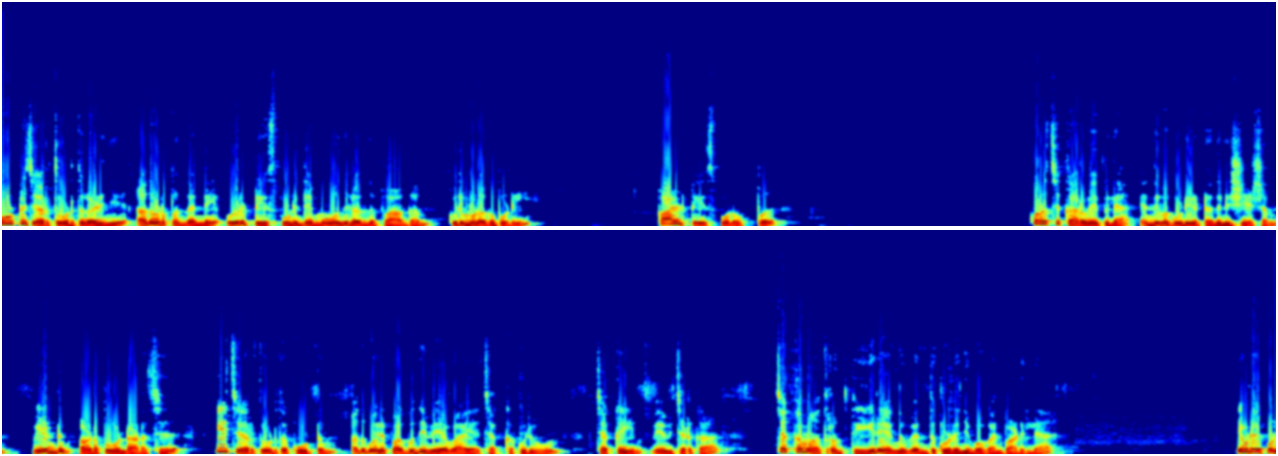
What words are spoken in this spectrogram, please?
കൂട്ട് ചേർത്ത് കൊടുത്തു കഴിഞ്ഞ് അതോടൊപ്പം തന്നെ ഒരു ടീസ്പൂണിന്റെ മൂന്നിലൊന്ന് ഭാഗം കുരുമുളക് പൊടി കാൽ ടീസ്പൂൺ ഉപ്പ് കുറച്ച് കറിവേപ്പില എന്നിവ കൂടി ഇട്ടതിനു ശേഷം വീണ്ടും അടപ്പ് കൊണ്ട് അടച്ച് ഈ ചേർത്ത് കൊടുത്ത കൂട്ടും അതുപോലെ പകുതി വേവായ ചക്കക്കുരുവും ചക്കയും വേവിച്ചെടുക്കാം. ചക്ക മാത്രം തീരെ അങ്ങ് വെന്ത് കുഴഞ്ഞു പോകാൻ പാടില്ല. ഇവിടെ ഇപ്പോൾ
